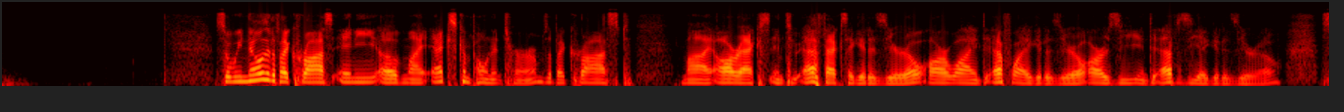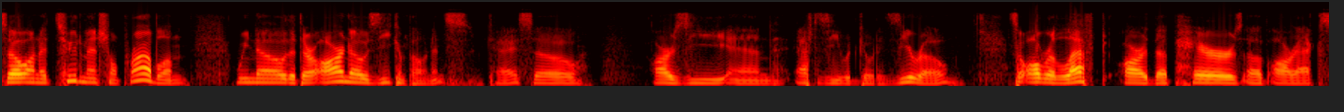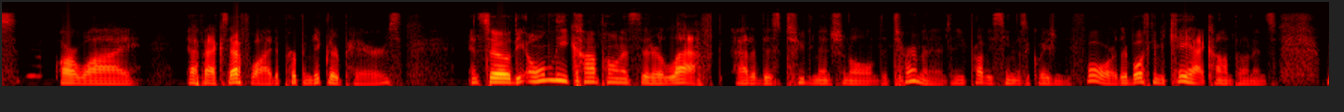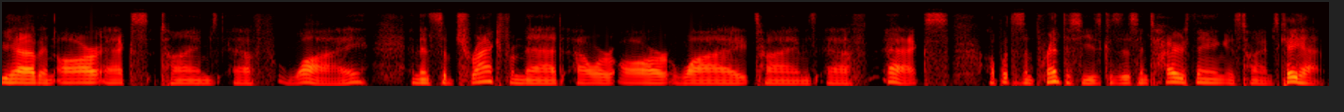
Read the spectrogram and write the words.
So we know that if I cross any of my x component terms, if I crossed my Rx into Fx, I get a zero. Ry into Fy, I get a zero. Rz into Fz, I get a zero. So on a two-dimensional problem, we know that there are no z components. Okay, so Rz and Fz would go to zero. So all we're left are the pairs of Rx, Ry, Fx, Fy, the perpendicular pairs. And so the only components that are left out of this two-dimensional determinant, and you've probably seen this equation before, they're both going to be k-hat components. We have an rx times fy, and then subtract from that our ry times fx. I'll put this in parentheses because this entire thing is times k-hat.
